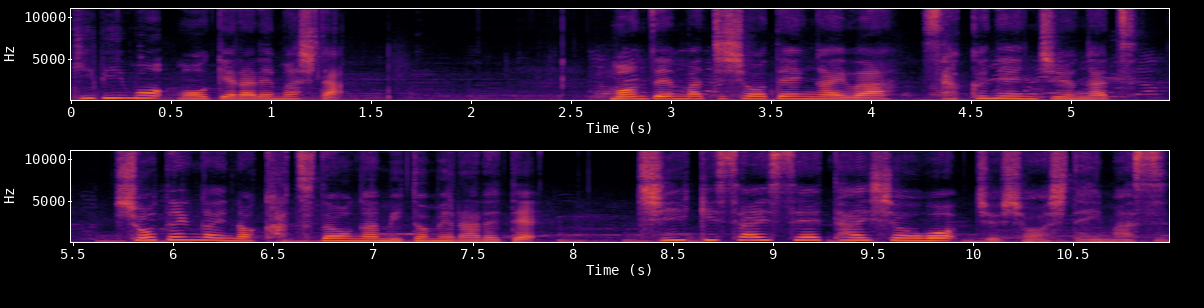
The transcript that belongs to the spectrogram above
焚き火も設けられました。門前町商店街は昨年10月商店街の活動が認められて地域再生大賞を受賞しています。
